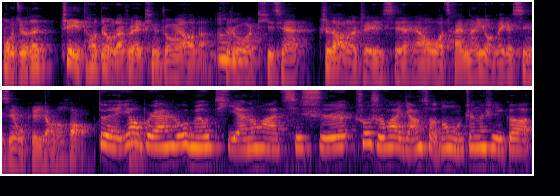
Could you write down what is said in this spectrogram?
我觉得这一套对我来说也挺重要的，就是我提前知道了这一些，然后我才能有那个信心，我可以养好。对，要不然如果没有体验的话，其实说实话，养小动物真的是一个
